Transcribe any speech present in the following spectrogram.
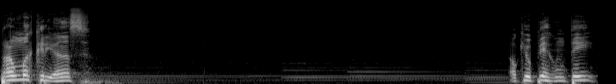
para uma criança. Ao que eu perguntei,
